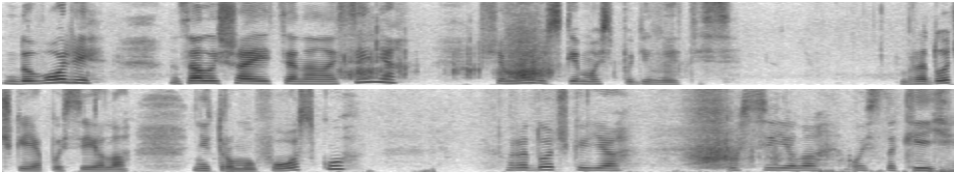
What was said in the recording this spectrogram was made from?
доволі залишається на насіння, ще можу з кимось поділитись. В радочки я посіяла нітромофоску. В радочки я посіяла ось такий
